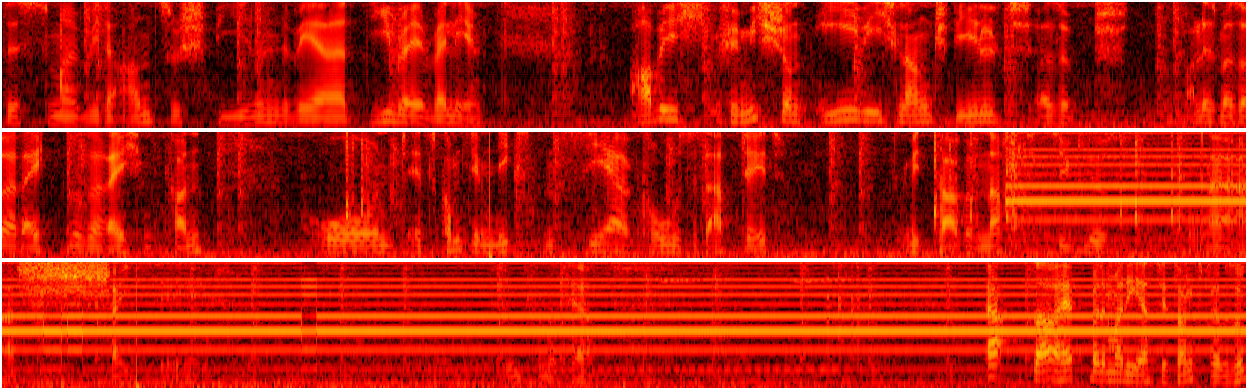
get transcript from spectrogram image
das mal wieder anzuspielen, wäre D-Rail Valley. Habe ich für mich schon ewig lang gespielt, also pff, alles mal so erreicht, was erreichen kann. Und jetzt kommt demnächst ein sehr großes Update mit Tag- und Nachtzyklus. Ah, scheiße. 500 Hertz. Ja, da hätten wir mal die erste Zwangsbremsung.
